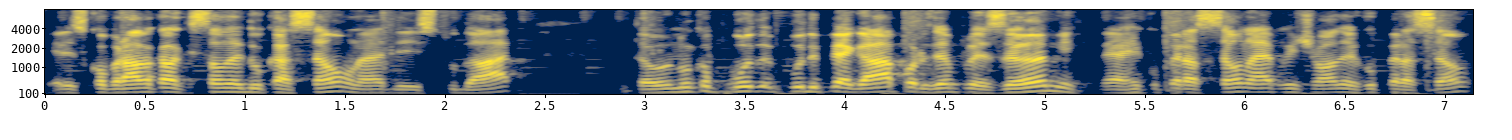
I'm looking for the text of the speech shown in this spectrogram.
eles cobravam aquela questão da educação, né? De estudar. Então, eu nunca pude, pude pegar, por exemplo, o exame, né? Recuperação, na época a gente chamava de recuperação.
